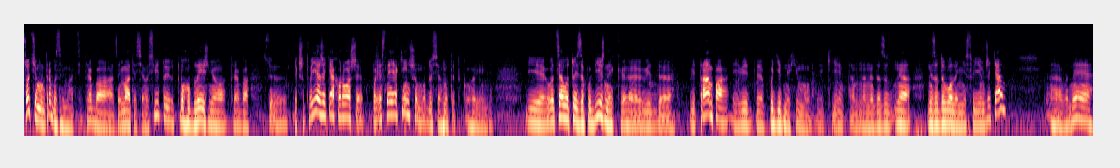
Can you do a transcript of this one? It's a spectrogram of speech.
соціумом треба займатися. Треба займатися освітою твого ближнього. Треба, е, якщо твоє життя хороше, поясни, як іншому досягнути такого рівня. І оце той запобіжник е, від, е, від Трампа і від подібних йому, які там незадоволені своїм життям, вони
